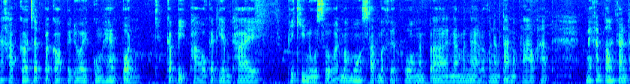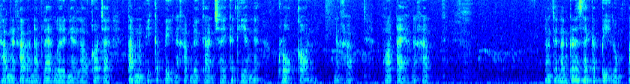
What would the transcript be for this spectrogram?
นะครับ ก็จะประกอบไปด้วยกุ้งแห้งป่นกะปิเผากระเทียมไทย ริกขี้หนูสวนมะม่วงสับมะเขือพวงน้ำปลา น้ำมะนาวแล้วก็น้ำตาลมะพร้าวครับ ในขั้นตอนการทำนะครับ อันดับแรกเลยเนี่ยเราก็จะตำน้ำพริกกะปินะครับ โดยการใช้กระเทียมเนี่ยโขลกก่อนนะครับ พอแตกนะครับ หลังจากนั้นก็จะใส่กะปิลงไป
